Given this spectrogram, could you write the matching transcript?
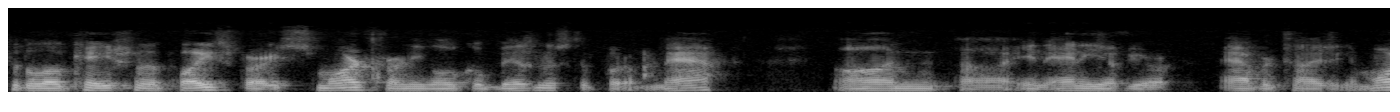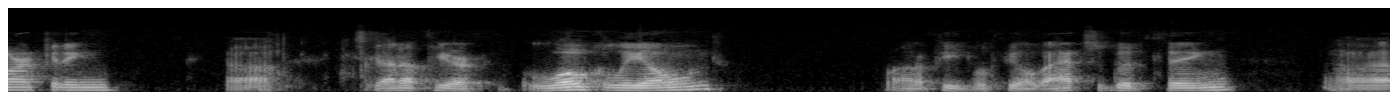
to the location of the place. Very smart for any local business to put a map on uh, in any of your advertising and marketing. Uh, it's got up here locally owned. A lot of people feel that's a good thing. Uh,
